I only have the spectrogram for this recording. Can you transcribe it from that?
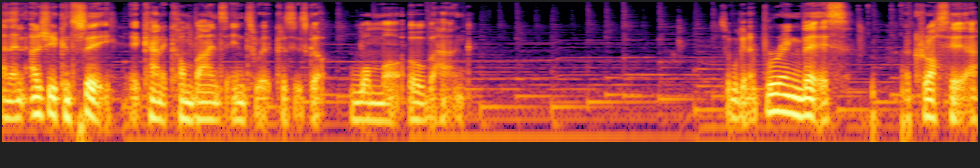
And then as you can see, it kind of combines into it because it's got one more overhang. So we're going to bring this across here.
